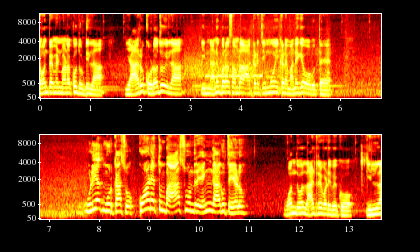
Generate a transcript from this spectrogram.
ಡೌನ್ ಪೇಮೆಂಟ್ ಮಾಡೋಕ್ಕೂ ದುಡ್ಡಿಲ್ಲ. ಯಾರೂ ಕೊಡೋದು ಇಲ್ಲ. ಇನ್ನು ನನಗೆ ಬರೋ ಸಂಬಳ ಆ ಕಡೆ ಜಿಮ್ಮು, ಈ ಕಡೆ ಮನೆಗೆ ಹೋಗುತ್ತೆ. ಉಳಿಯೋದು ಮೂರು ಕಾಸು ಕೋಣೆ ತುಂಬ ಆಸು ಅಂದರೆ ಹೆಂಗಾಗುತ್ತೆ ಹೇಳು? ಒಂದು ಲಾಟ್ರಿ ಹೊಡಿಬೇಕು ಇಲ್ಲ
